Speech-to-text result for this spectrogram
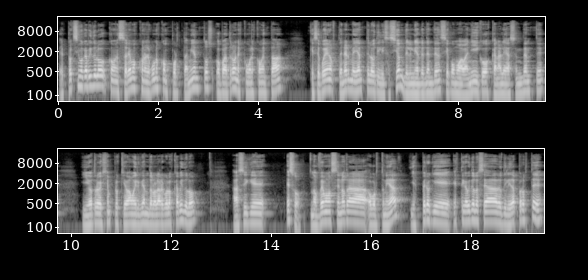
El próximo capítulo comenzaremos con algunos comportamientos o patrones, como les comentaba, que se pueden obtener mediante la utilización de líneas de tendencia como abanicos, canales ascendentes y otros ejemplos que vamos a ir viendo a lo largo de los capítulos. Así que eso, nos vemos en otra oportunidad y espero que este capítulo sea de utilidad para ustedes.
